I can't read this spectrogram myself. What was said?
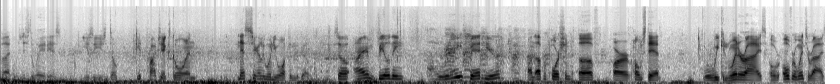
but it's just the way it is usually you just don't get projects going necessarily when you want them to go so I am building a raised bed here on the upper portion of our homestead where we can winterize or overwinterize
